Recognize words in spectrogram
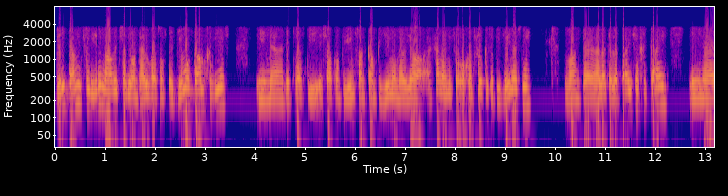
Dit dan verlede naweek sal jy onthou was ons by Bloemhofdam geweest en uh, dit was die SA kampioen van kampioene nou ja ek gaan nou nie vanoggend fokus op die wenners nie want uh, hulle het hulle pryse gekry en uh,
